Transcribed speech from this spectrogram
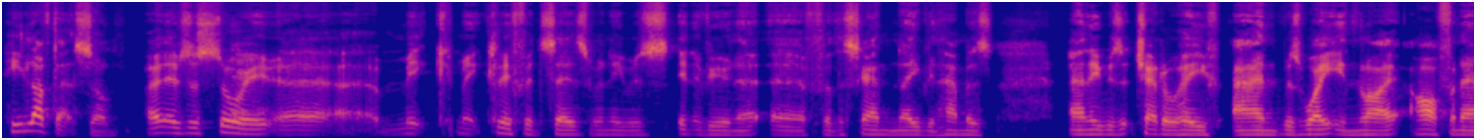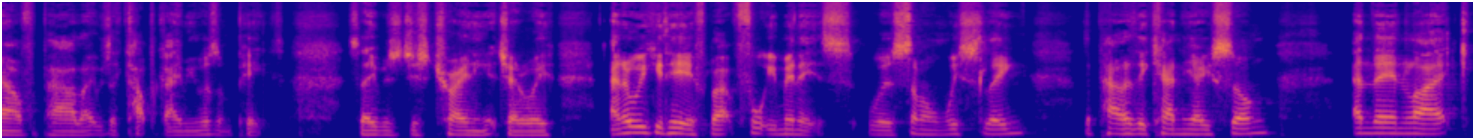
He loved that song. Uh, there was a story uh, Mick Mick Clifford says when he was interviewing uh, uh, for the Scandinavian Hammers, and he was at Chadwell Heath and was waiting like half an hour for Paolo. It was a cup game. He wasn't picked, so he was just training at Chadwell Heath. And all we could hear for about forty minutes was someone whistling the Paolo Di Canio song, and then like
